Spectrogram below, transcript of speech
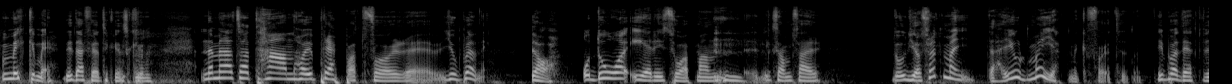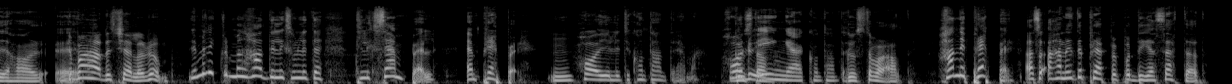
Mycket mer. Det är därför jag tycker den är så kul. Mm. Nej men alltså att han har ju preppat för eh, jordbävning. Ja. Och då är det ju så att man eh, liksom så här då, jag tror att man, det här gjorde man jättemycket förr i tiden. Det är bara det att vi har... Eh, bara hade ett källarrum. ja, men klart, man hade liksom lite, till exempel en prepper Mm. har ju lite kontanter hemma. Har Gustav. du inga kontanter? Gustav var alltid. Han är prepper. Alltså, han är inte prepper på det sättet.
